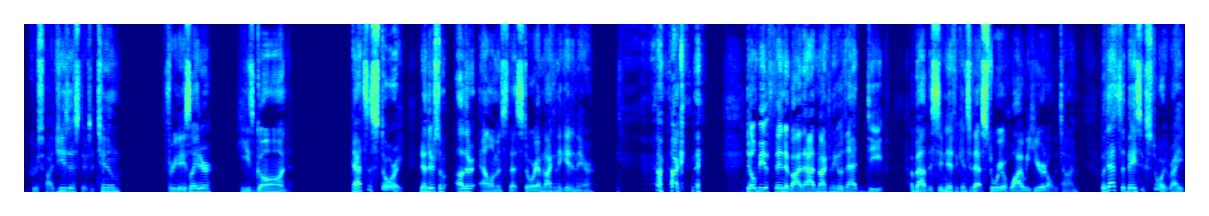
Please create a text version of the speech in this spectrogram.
They crucified Jesus, there's a tomb. Three days later, he's gone. That's the story. Now, there's some other elements to that story. I'm not going to get in there. I'm not going to, don't be offended by that. I'm not going to go that deep about the significance of that story or why we hear it all the time. But that's the basic story, right?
